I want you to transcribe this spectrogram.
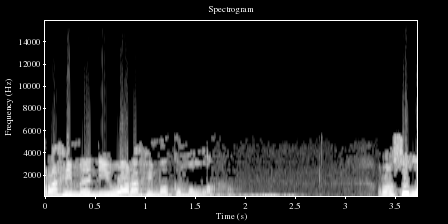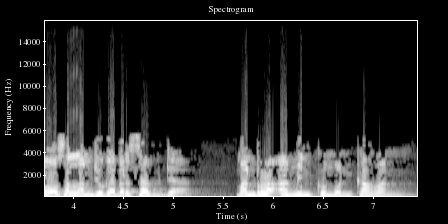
rahimani wa rahimakumullah. Rasulullah SAW juga bersabda, "Man ra'a minkum munkaran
